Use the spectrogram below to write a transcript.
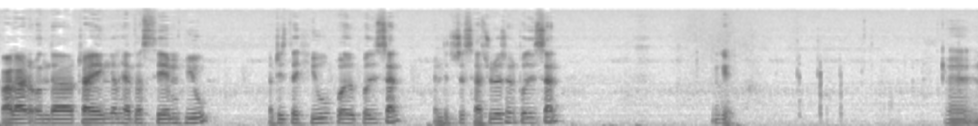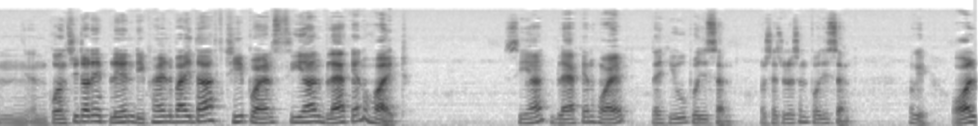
color on the triangle have the same hue. That is the hue position and this is the saturation position. Okay. And, and consider a plane defined by the three points cyan black and white cyan black and white the hue position or saturation position. Okay all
